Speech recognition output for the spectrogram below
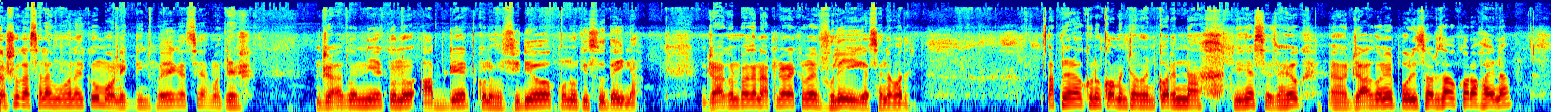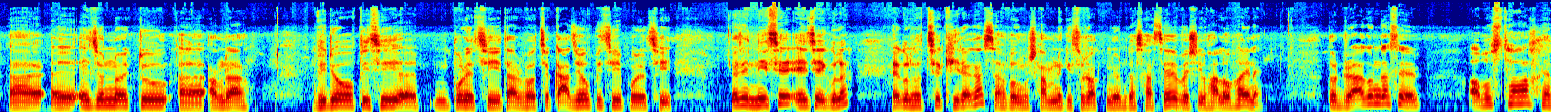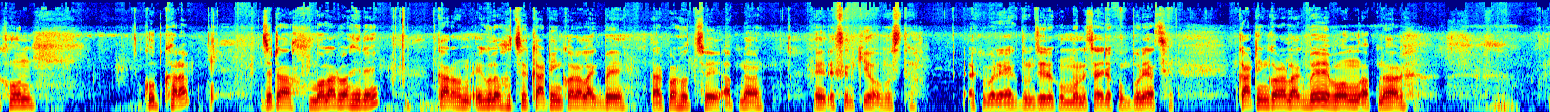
দর্শক, আসসালামু আলাইকুম। অনেক দিন হয়ে গেছে, আমাদের ড্রাগন নিয়ে কোনো আপডেট, কোনো ভিডিও, কোনো কিছু দেই না। ড্রাগন বাগান আপনারা একেবারে ভুলেই গেছেন আমাদের। আপনারাও কোনো কমেন্ট টমেন্ট করেন না, ঠিক আছে? যাই হোক ড্রাগনের পরিচর্যাও করা হয় না। এই জন্য একটু আমরা ভিডিও পিছিয়ে পড়েছি, তারপর হচ্ছে কাজেও পিছিয়ে পড়েছি। এই যে নিচে, এই যে এগুলো এগুলো হচ্ছে ক্ষীরা গাছ এবং সামনে কিছু রকমিলন গাছ আছে, বেশি ভালো হয় না তো ড্রাগন গাছের অবস্থা এখন খুব খারাপ, যেটা বলার বাহিরে, কারণ এগুলো হচ্ছে কাটিং করা লাগবে, তারপর হচ্ছে আপনার, এই দেখছেন কী অবস্থা, একেবারে একদম যেরকম মনে চায় এরকম পড়ে আছে। কাটিং করা লাগবে এবং আপনার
